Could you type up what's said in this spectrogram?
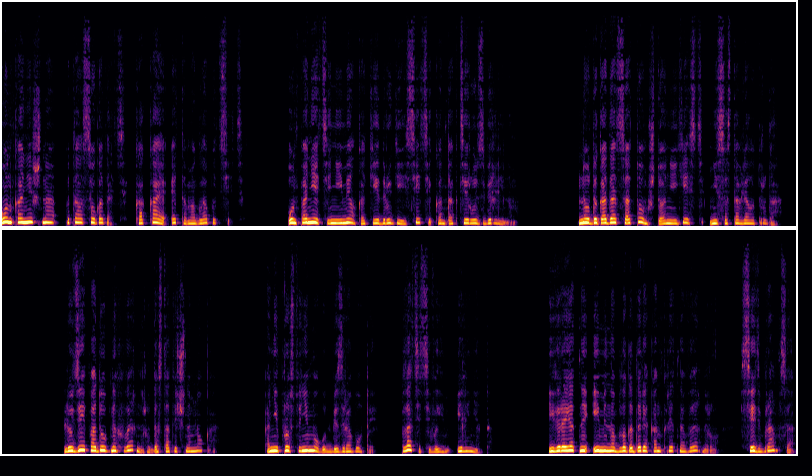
Он, конечно, пытался угадать, какая это могла быть сеть. Он понятия не имел, какие другие сети контактируют с Берлином. Но догадаться о том, что они есть, не составляло труда. Людей, подобных Вернеру, достаточно много. Они просто не могут без работы, платите вы им или нет. И, вероятно, именно благодаря конкретно Вернеру сеть Брамса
